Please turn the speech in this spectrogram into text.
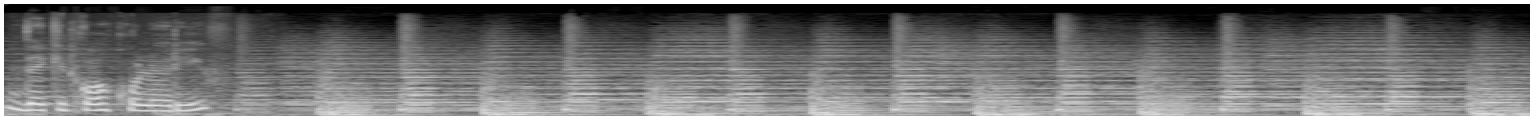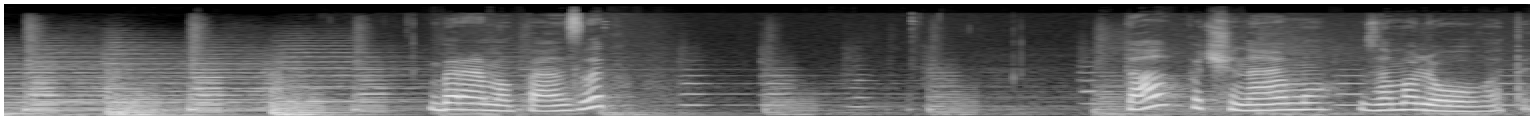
Декількох кольорів. Беремо пензлик та починаємо замальовувати.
